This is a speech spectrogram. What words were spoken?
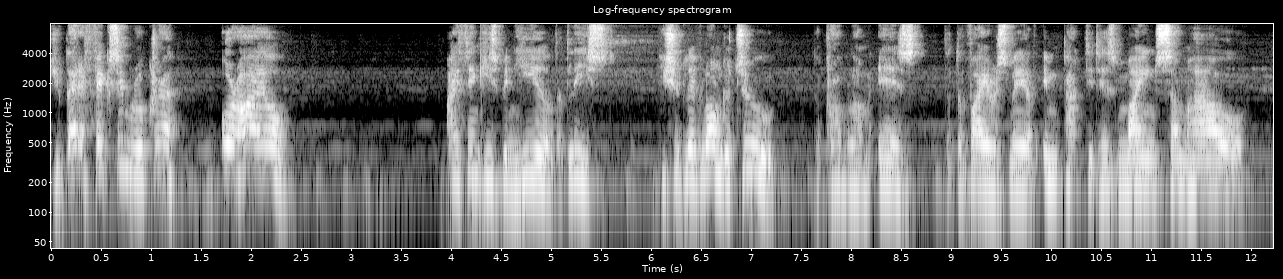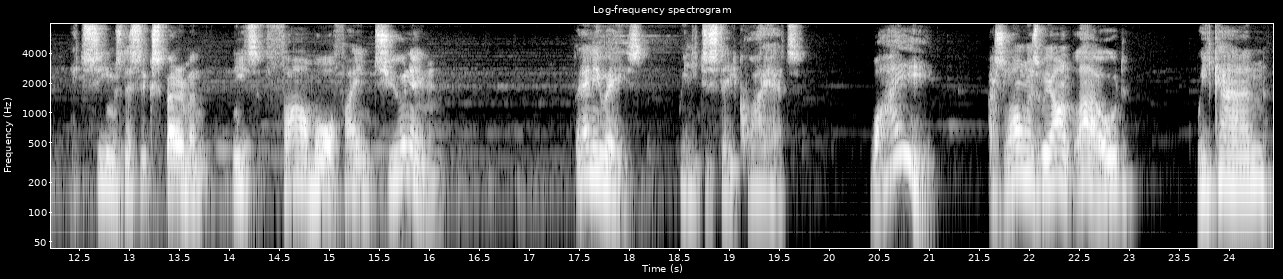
You better fix him, Rukra, or I'll. I think he's been healed, at least. He should live longer too. The problem is that the virus may have impacted his mind somehow. It seems this experiment needs far more fine tuning. But, anyways, we need to stay quiet. Why? As long as we aren't loud, we can.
